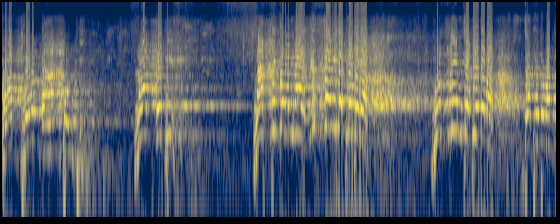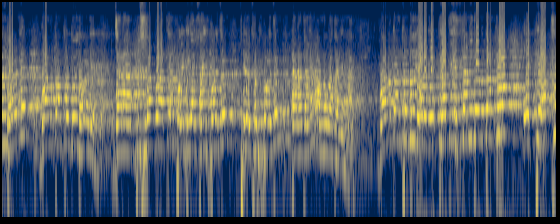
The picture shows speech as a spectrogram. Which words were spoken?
মধ্য ডানপন্থী নট এথিস নাস্তিকবাদী নয়, ইসলামী জাতীয়তাবাদ, মুসলিম জাতীয়তাবাদ। জাতীয়তাবাদ দুই ধরনের, গণতন্ত্র দুই ধরনের। বিশেষজ্ঞ আছেন পলিটিক্যাল সায়েন্স পড়েছেন ফিলোসফি পড়েছেন, তারা জানেন, অন্যরা জানেন না। গণতন্ত্র দুই ধরনের, একটি হচ্ছে ইসলামী গণতন্ত্র, একটি হচ্ছে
